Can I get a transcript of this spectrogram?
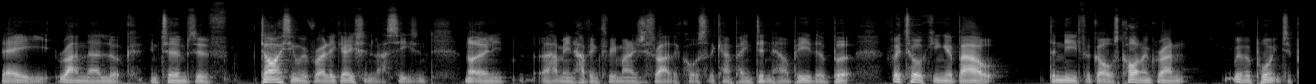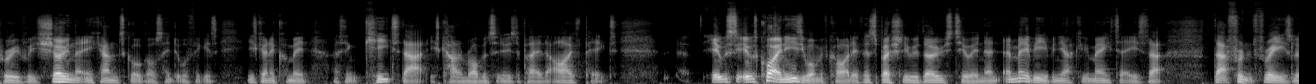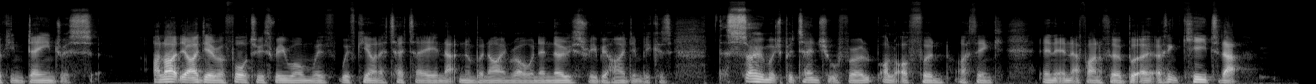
they ran their luck in terms of dicing with relegation last season. Not only, I mean, having three managers throughout the course of the campaign didn't help either, but if we're talking about the need for goals, Karlan Grant, with a point to prove, he's shown that he can score goals hit double figures. He's going to come in. I think key to that is Callum Robinson, who's the player that I've picked it was it was quite an easy one with Cardiff, especially with those two in, and, and maybe even Yakou Meite. Is that that front three is looking dangerous. I like the idea of a 4 2 3 1 with, with Kion Etete in that number nine role and then those three behind him because there's so much potential for a, a lot of fun, I think, in, in that final third. But I, I think key to that,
